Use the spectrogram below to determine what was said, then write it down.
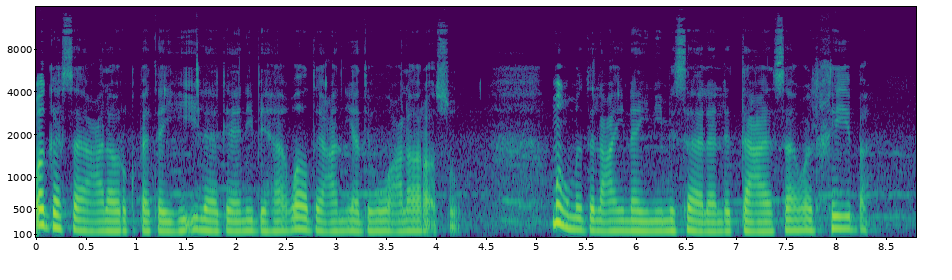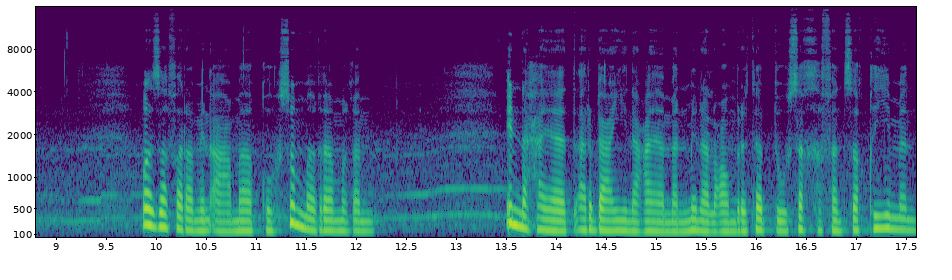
وجسى على ركبتيه إلى جانبها واضعا يده على رأسه. مغمض العينين مثالا للتعاسة والخيبة. وزفر من أعماقه ثم غمغم. إن حياة أربعين عاما من العمر تبدو سخفا سقيما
